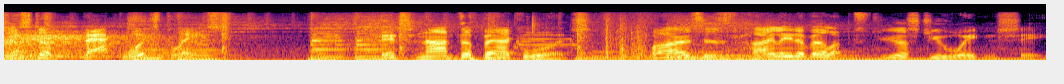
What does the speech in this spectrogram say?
just a backwoods place. It's not the backwoods. Mars is highly developed. Just you wait and see.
